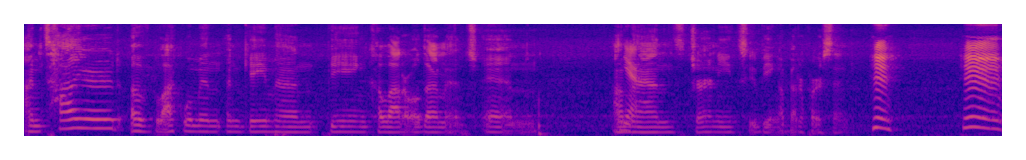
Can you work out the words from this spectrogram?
"I'm tired of black women and gay men being collateral damage in a Yeah. man's journey to being a better person." Hmm.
